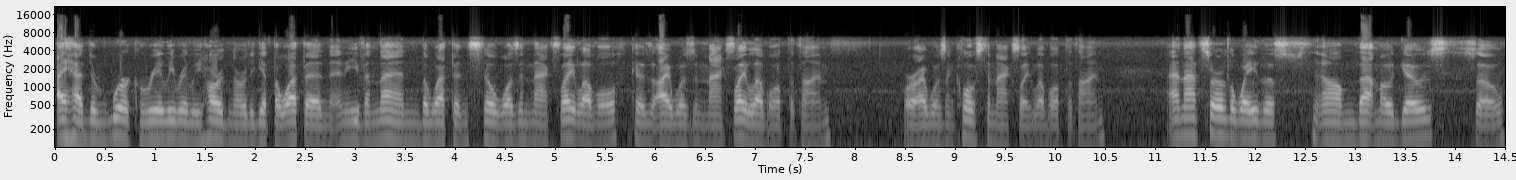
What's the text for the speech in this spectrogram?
I had to work really really hard in order to get the weapon, and even then the weapon still wasn't max light level because I wasn't max light level at the time, or I wasn't close to max light level at the time, and that's sort of the way this um, that mode goes. So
